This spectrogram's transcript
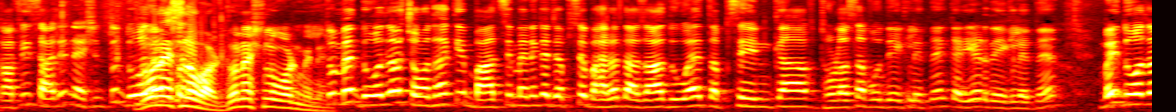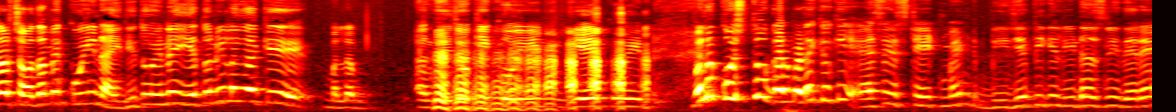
काफ़ी सारे नेशनल तो दो नेशनल अवार्ड दो नेशनल अवार्ड मिले। तो मैं 2014 के बाद से मैंने कहा जब से भारत आज़ाद हुआ है तब से इनका थोड़ा सा वो देख लेते हैं करियर देख लेते हैं। भाई 2014 में क्वीन आई थी तो इन्हें ये तो नहीं लगा कि मतलब अंग्रेज़ों की क्वीन ये क्वीन मतलब कुछ तो गड़बड़ है क्योंकि ऐसे स्टेटमेंट बीजेपी के लीडर्स नहीं दे रहे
